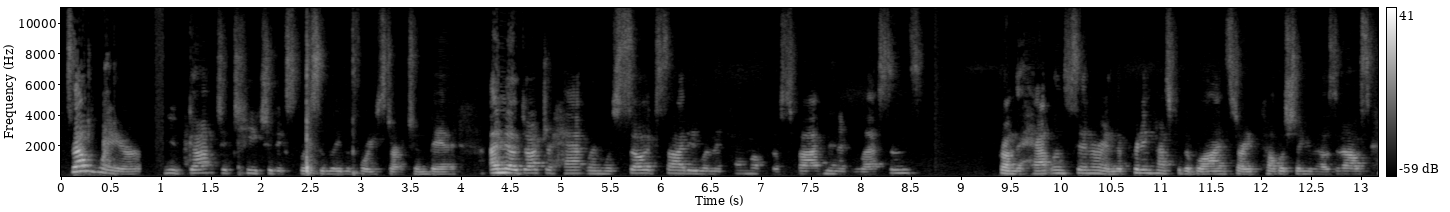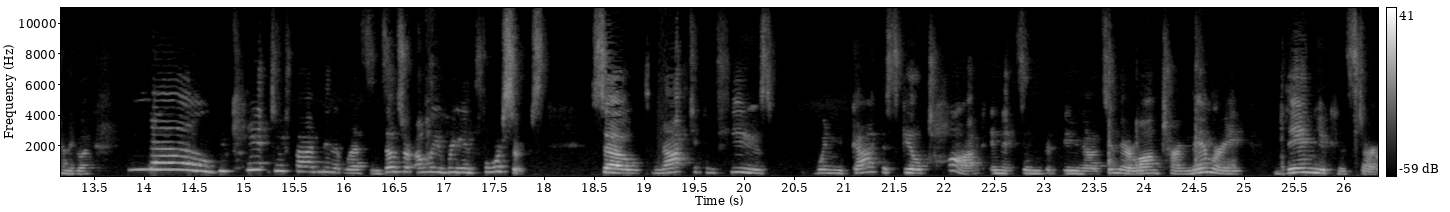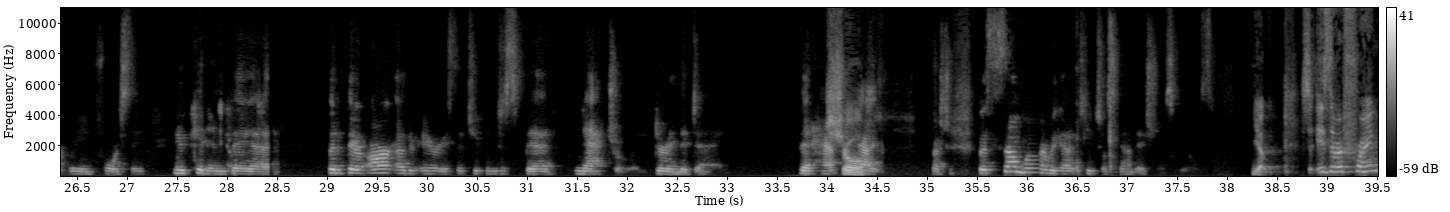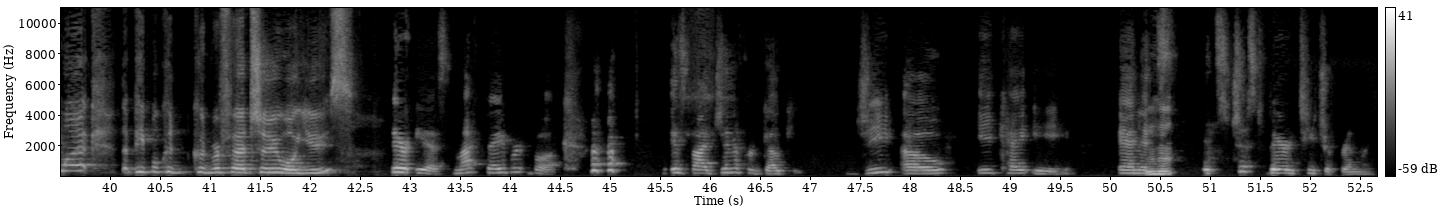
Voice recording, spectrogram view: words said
Somewhere you've got to teach it explicitly before you start to embed. I know Dr. Hatlen was so excited when they came up with those five minute lessons from the Hatlen Center and the Printing House for the Blind started publishing those. And I was kind of going, no, you can't do five minute lessons. Those are only reinforcers. So, not to confuse when you've got the skill taught and it's in you know it's in their long term memory, then you can start reinforcing. You can embed, but there are other areas that you can just bed naturally during the day that have Sure. but somewhere we got to teach those foundational skills. Yep. So is there a framework that people could, could refer to or use? There is my favorite book is by Jennifer Goeke, G O E K E, and it's Mhm. it's just very teacher friendly.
